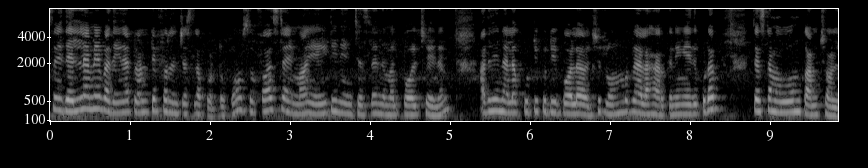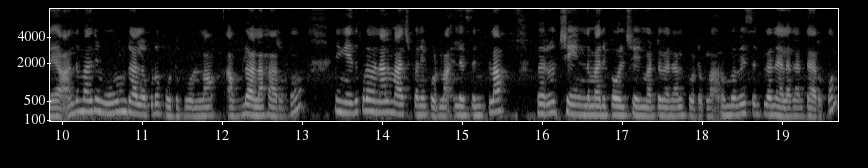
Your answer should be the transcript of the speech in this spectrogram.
ஸோ இது எல்லாமே பார்த்தீங்கன்னா டுவெண்ட்டி ஃபோர் இன்ச்சஸில் போட்டிருக்கோம். ஸோ ஃபர்ஸ்ட் டைமாக எயிட்டீன் இன்ச்சஸில் இந்த மாதிரி போல் செயின் அதுலேயும் நல்லா குட்டி குட்டி போல வச்சு ரொம்பவே அழகாக இருக்குது நீங்கள் இது கூட ஜஸ்ட் நம்ம ஓம் காமிச்சோம் இல்லையா? அந்த மாதிரி ஓம் டாலில் கூட போட்டு போடலாம். அவ்வளோ அழகாக இருக்கும். நீங்கள் எது கூட வேணாலும் மேட்ச் பண்ணி போடலாம். இல்லை சிம்பிளாக வெறும் செயின் இந்த மாதிரி போல் செயின் மட்டும் வேணாலும் போட்டுக்கலாம். ரொம்பவே சிம்பிளான எலகண்ட்டாக இருக்கும்.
